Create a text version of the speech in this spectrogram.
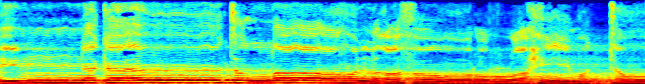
إنك أنت الله الغفور الرحيم التواب.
